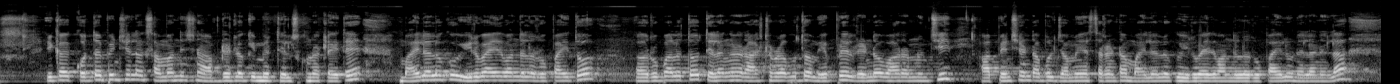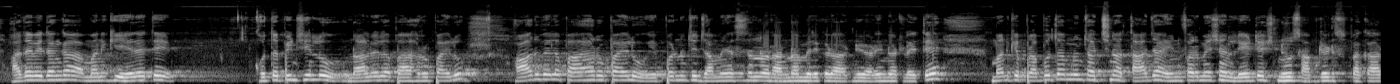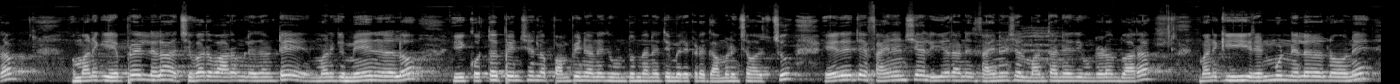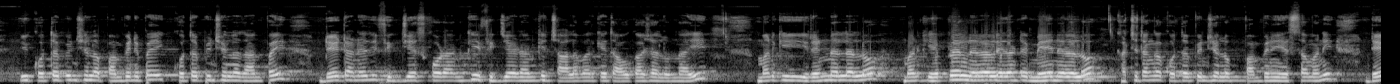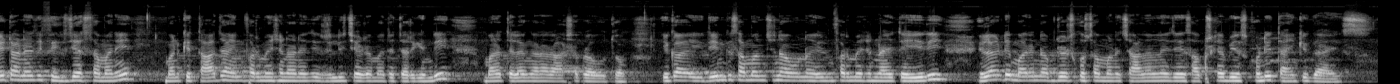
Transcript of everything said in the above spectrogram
ఇక కొత్త పెన్షన్లకు సంబంధించిన అప్డేట్లోకి మీరు తెలుసుకున్నట్లయితే మహిళలకు ఇరవై ఐదు వందల రూపాయలతో రూపాయలతో తెలంగాణ రాష్ట్ర ప్రభుత్వం ఏప్రిల్ రెండో వారం నుంచి ఆ పెన్షన్ డబ్బులు జమ చేస్తారంట మహిళలకు ఇరవై ఐదు వందల రూపాయలు నెల నెల. అదేవిధంగా మనకి ఏదైతే కొత్త పెన్షన్లు నాలుగు వేల పదహారు రూపాయలు ఆరు వేల పదహారు రూపాయలు ఎప్పటి నుంచి జమ చేస్తున్నారు అన్న మీరు ఇక్కడ అడిగినట్లయితే మనకి ప్రభుత్వం నుంచి వచ్చిన తాజా ఇన్ఫర్మేషన్ లేటెస్ట్ న్యూస్ అప్డేట్స్ ప్రకారం మనకి ఏప్రిల్ నెల చివరి వారం లేదంటే మనకి మే నెలలో ఈ కొత్త పెన్షన్ల పంపిణీ అనేది ఉంటుందనేది మీరు ఇక్కడ గమనించవచ్చు. ఏదైతే ఫైనాన్షియల్ ఇయర్ అనేది ఫైనాన్షియల్ మంత్ అనేది ఉండడం ద్వారా మనకి ఈ రెండు మూడు నెలలలోనే ఈ కొత్త పెన్షన్ల పంపిణీపై కొత్త పెన్షన్ల దానిపై డేట్ అనేది ఫిక్స్ చేసుకోవడానికి ఫిక్స్ చేయడానికి చాలా వరకు అయితే అవకాశాలు ఉన్నాయి. మనకి ఈ రెండు నెలల్లో మనకి ఏప్రిల్ నెల లేదంటే మే నెలలో ఖచ్చితంగా కొత్త పెన్షన్లు పంపిణీ చేస్తామని డేట్ అనేది ఫిక్స్ చేస్తామని మనకి తాజా ఇన్ఫర్మేషన్ అనేది రిలీజ్ చేయడం అయితే జరిగింది మన తెలంగాణ రాష్ట్ర ప్రభుత్వం. ఇక దీనికి సంబంధించిన ఉన్న ఇన్ఫర్మేషన్ అయితే ఇది. ఇలాంటి మరిన్ని అప్డేట్స్ కోసం మన ఛానల్ని సబ్స్క్రైబ్ చేసుకోండి. Thank you guys.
